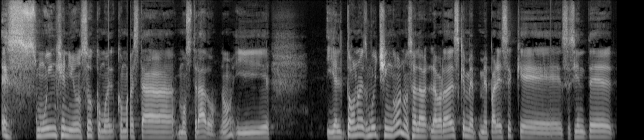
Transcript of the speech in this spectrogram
es muy ingenioso como, como está mostrado, ¿no? Y, y el tono es muy chingón, o sea, la, la verdad es que me, me parece que se siente,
